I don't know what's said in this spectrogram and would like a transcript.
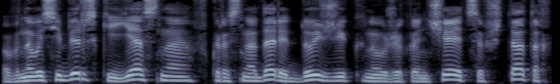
В Новосибирске ясно, в Краснодаре дождик, но уже кончается, в Штатах...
